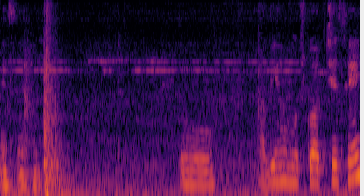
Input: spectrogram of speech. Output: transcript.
ऐसे हैं। तो अभी हम उसको अच्छे से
